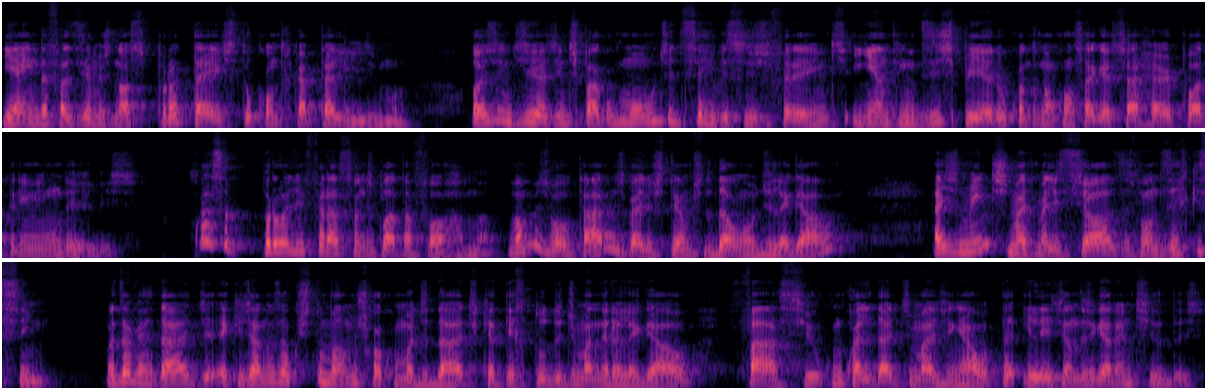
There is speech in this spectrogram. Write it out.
e ainda fazíamos nosso protesto contra o capitalismo. Hoje em dia, a gente paga um monte de serviços diferentes e entra em desespero quando não consegue achar Harry Potter em nenhum deles. Com essa proliferação de plataforma, vamos voltar aos velhos tempos do download legal? As mentes mais maliciosas vão dizer que sim, mas a verdade é que já nos acostumamos com a comodidade que é ter tudo de maneira legal, fácil, com qualidade de imagem alta e legendas garantidas.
